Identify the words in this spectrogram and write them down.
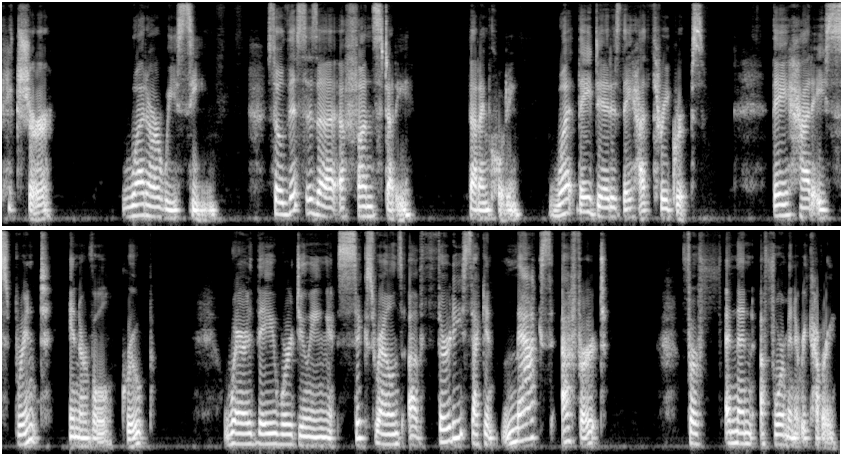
picture, what are we seeing? So, this is a, a fun study that I'm quoting. What they did is they had three groups. They had a sprint interval group where they were doing six rounds of 30 second max effort for and then a four minute recovery.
